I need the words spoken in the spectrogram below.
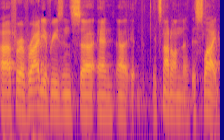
uh, for a variety of reasons, and it, it's not on this slide.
